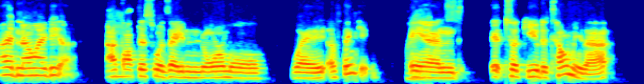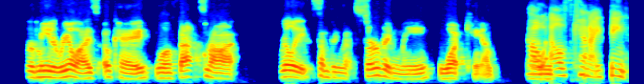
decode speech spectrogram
i had no idea i thought this was a normal way of thinking. Right. And it took you to tell me that for me to realize, okay, well, if that's not really something that's serving me, what can? How and, else can I think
